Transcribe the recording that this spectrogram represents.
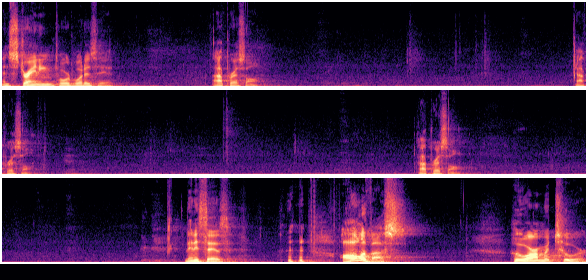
and straining toward what is ahead, I press on. I press on. I press on. Then it says, all of us who are mature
